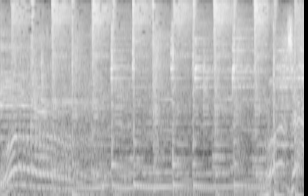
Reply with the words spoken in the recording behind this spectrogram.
Wur. Hoja,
